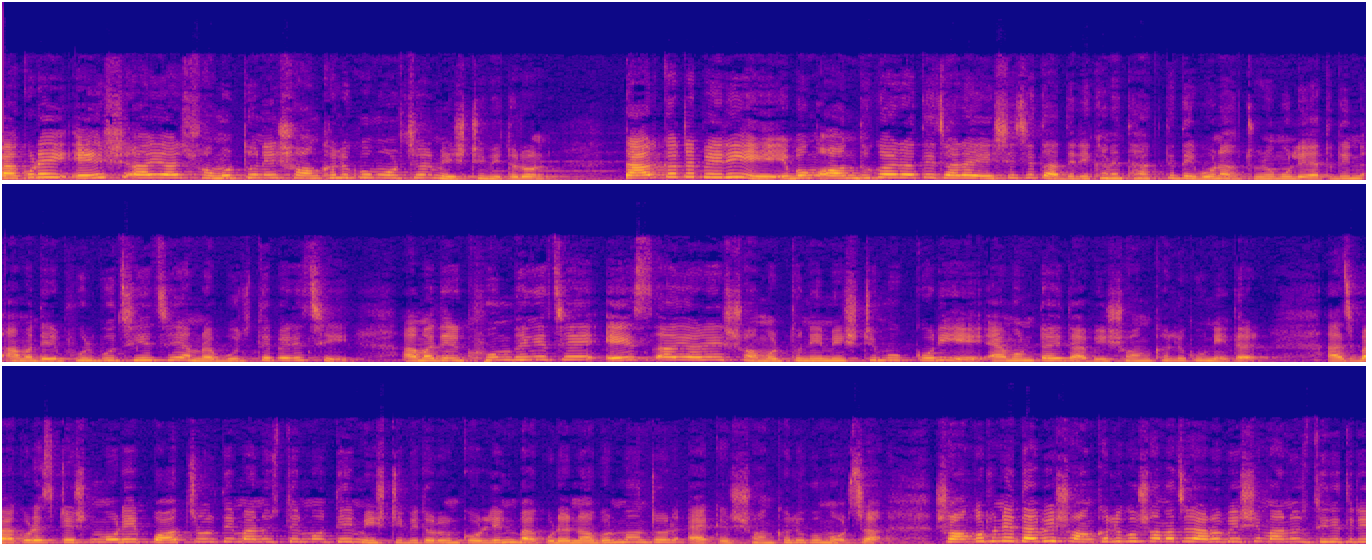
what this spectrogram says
বাঁকুড়ায় এস আই আর সমর্থনে সংখ্যালঘু মোর্চার মিষ্টি বিতরণ। তার কাটা পেরিয়ে এবং অন্ধকার রাতে যারা এসেছে তাদের এখানে থাকতে দেব না। তৃণমূলে এতদিন আমাদের ভুল বুঝিয়েছে, আমরা বুঝতে পেরেছি। আমাদের ঘুম ভেঙেছে, এসআইআর এর সমর্থনে মিষ্টিমুখ করিয়ে এমনটাই দাবি সংখ্যালঘু নেতার। আজ বাঁকুড়া স্টেশন মোড়ে পথ চলতি মানুষদের মধ্যে মিষ্টি বিতরণ করলেন বাঁকুড়া নগর মণ্ডল একের সংখ্যালঘু মোর্চা। সংগঠনের দাবি, সংখ্যালঘু সমাজের আরও বেশি মানুষ ধীরে ধীরে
